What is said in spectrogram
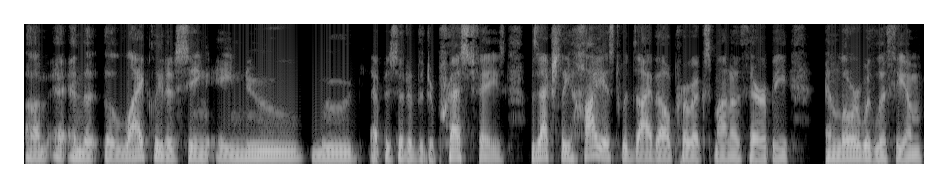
um, and the, the likelihood of seeing a new mood episode of the depressed phase was actually highest with divalproex monotherapy and lower with lithium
